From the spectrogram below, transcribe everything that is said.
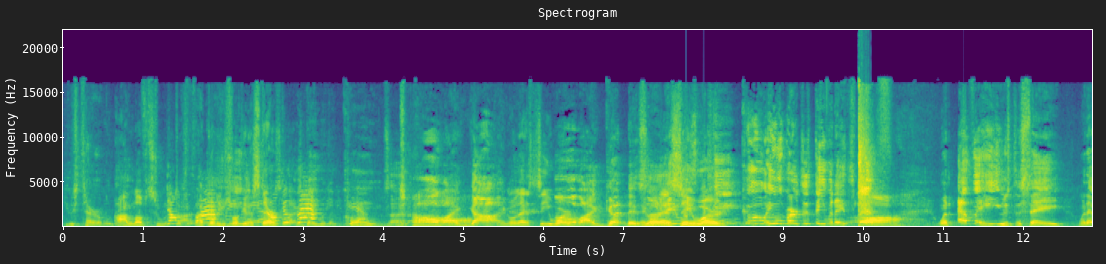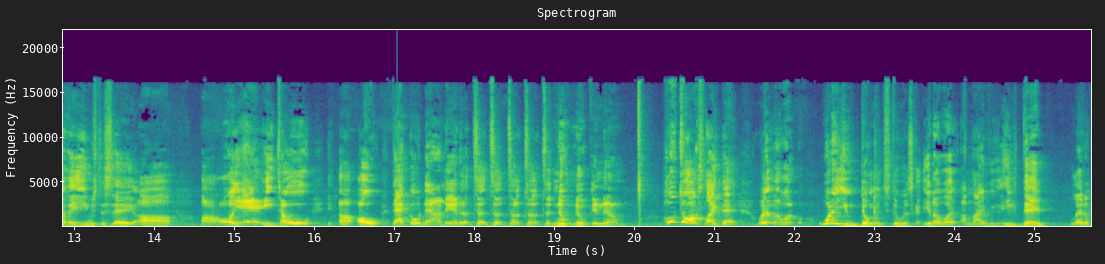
He was terrible. Dude. I love Sue Don't Dot. you I thought he was fucking man. hysterical. Don't you That laugh. dude was a coon. Oh, my god. There go that C word. Oh my goodness, There go that he C word. King Coon. He was versus Stephen A. Smith. Oh. Whenever he used to say, whenever he used to say, uh, uh, oh yeah, he told, uh, oh that go down there to to to to, to, to Nuke Nuke and them. Who talks like that? What, what, what are you doing, Stuart? Scott? You know what? I'm not. even He's dead. Let him.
